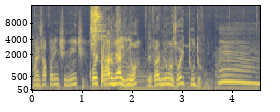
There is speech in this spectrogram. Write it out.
mas aparentemente cortaram minha linha, ó. Levaram meu anzol e tudo. Hum,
